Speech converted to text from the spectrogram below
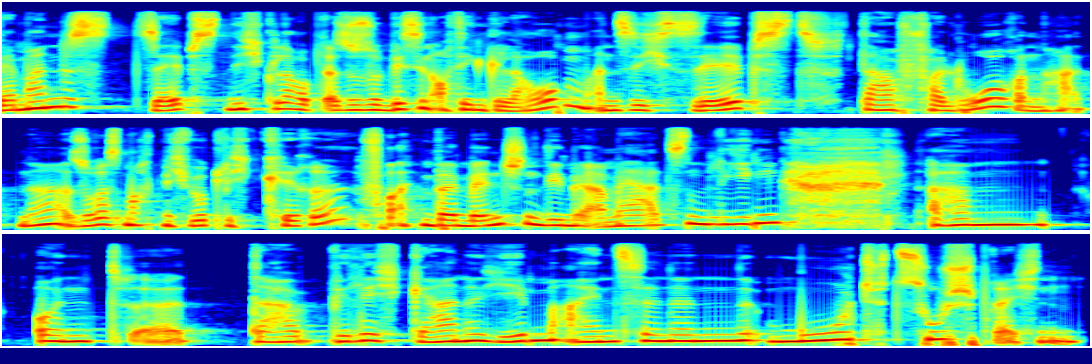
wenn man es selbst nicht glaubt, also so ein bisschen auch den Glauben an sich selbst da verloren hat. Ne? Also sowas macht mich wirklich kirre, vor allem bei Menschen, die mir am Herzen liegen. Ähm, und äh, da will ich gerne jedem Einzelnen Mut zusprechen.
